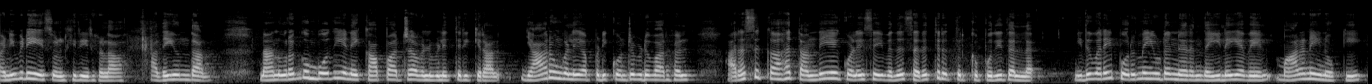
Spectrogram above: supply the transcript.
பணிவிடையை சொல்கிறீர்களா? அதையும்தான். நான் உறங்கும்போது என்னை காப்பாற்ற அவள் விழித்திருக்கிறாள். யார் உங்களை அப்படி கொன்று விடுவார்கள்? அரசுக்காக தந்தையை கொலை செய்வது சரித்திரத்திற்கு புதிதல்ல. இதுவரை பொறுமையுடன் இருந்த இளையவேல் மாறனை நோக்கி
